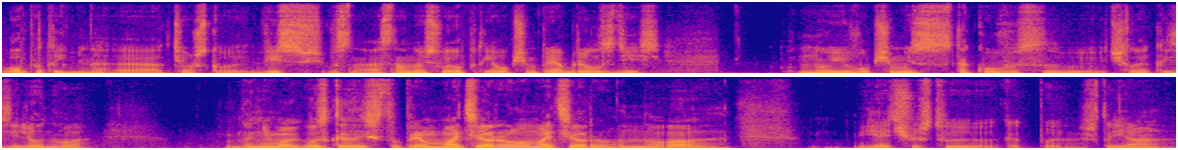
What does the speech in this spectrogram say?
опыта именно э, актерского. Весь основной свой опыт я, в общем, приобрел здесь. Ну и, в общем, из такого человека зеленого, ну, не могу сказать, что прям матерого-матерого, но я чувствую, как бы, что я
